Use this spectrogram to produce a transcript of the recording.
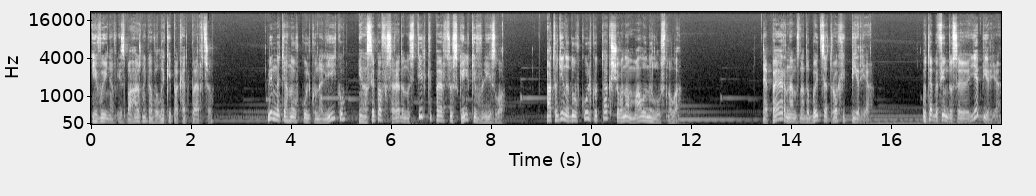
і вийняв із багажника великий пакет перцю. Він натягнув кульку на лійку і насипав всередину стільки перцю, скільки влізло, а тоді надув кульку так, що вона мало не луснула. Тепер нам знадобиться трохи пір'я. У тебе, Фіндусе, є пір'я?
